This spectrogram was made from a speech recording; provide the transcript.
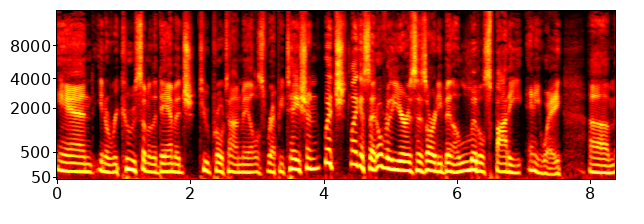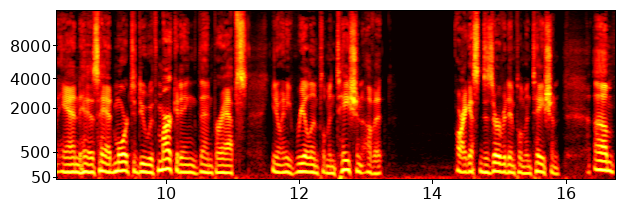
and you know recoup some of the damage to Proton Mail's reputation, which, like I said, over the years has already been a little spotty anyway, um, and has had more to do with marketing than perhaps you know any real implementation of it, or I guess deserved implementation. Um,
